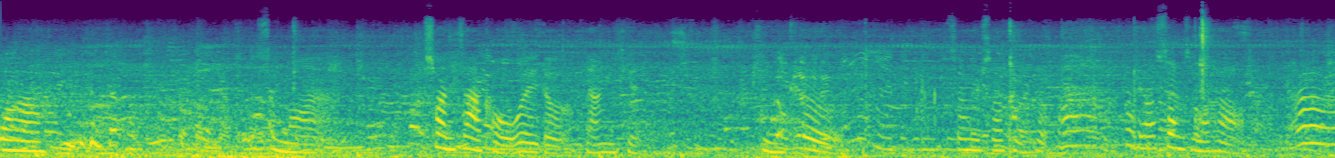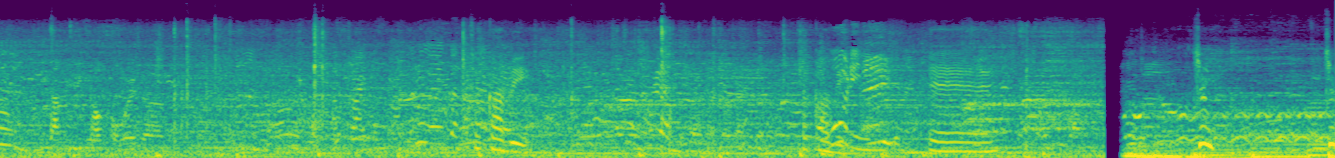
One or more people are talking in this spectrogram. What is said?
哇，什么啊？串炸口味的洋芋片，品客，章鱼烧品客啊，到底要算什么好？啊，章鱼烧口味的，这咖喱，这咖喱，诶，就就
